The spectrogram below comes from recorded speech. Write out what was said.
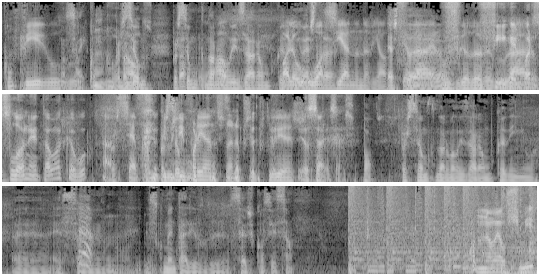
Com, com Figo, como Pareceu-me pareceu que normalizaram um bocadinho Olha, o esta, Oceano na Real Sociedade era um jogador Figo em Barcelona então acabou. Ah, motivos diferentes, não era por ser português. Eu sei, sei, sei. Bom, pareceu-me que normalizaram um bocadinho uh, essa, ah, esse comentário de Sérgio Conceição. Como não é o Schmidt.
